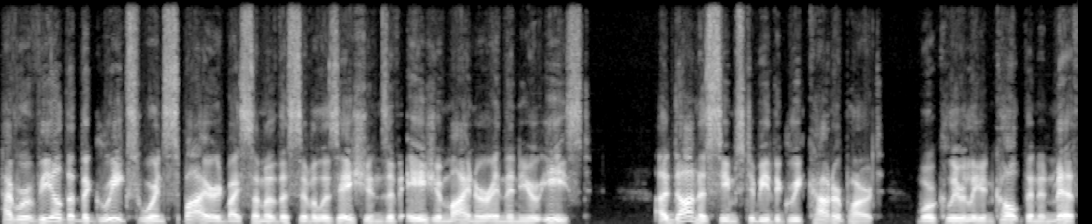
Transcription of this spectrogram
have revealed that the Greeks were inspired by some of the civilizations of Asia Minor and the Near East. Adonis seems to be the Greek counterpart, more clearly in cult than in myth,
